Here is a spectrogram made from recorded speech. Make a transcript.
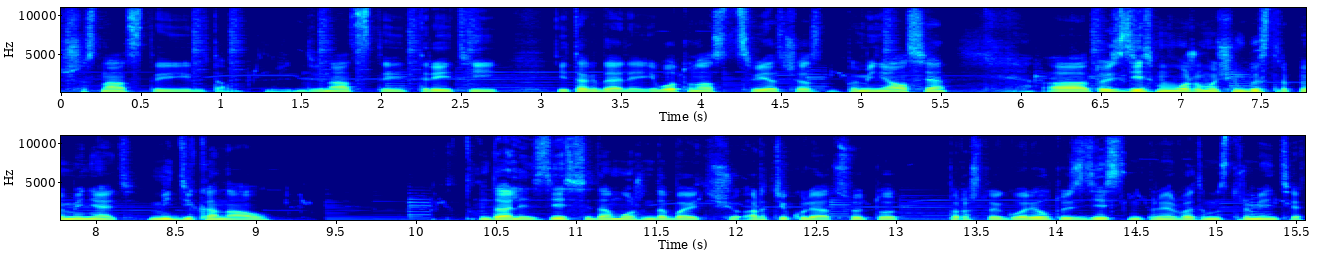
16 или там 12, 3 и так далее. И вот у нас цвет сейчас поменялся. А, то есть здесь мы можем очень быстро поменять MIDI канал. Далее здесь всегда можно добавить еще артикуляцию, то, про что я говорил. То есть здесь, например, в этом инструменте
